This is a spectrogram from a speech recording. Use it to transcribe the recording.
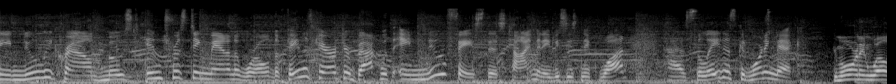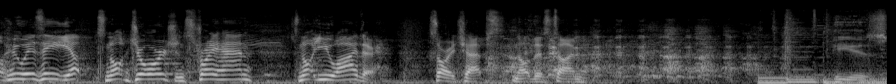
the newly crowned most interesting man in the world. The famous character back with a new face this time. And ABC's Nick Watt has the latest. Good morning, Nick. Good morning. Well, who is he? Yep, it's not George and Strahan. It's not you either. Sorry, chaps, not this time. He is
